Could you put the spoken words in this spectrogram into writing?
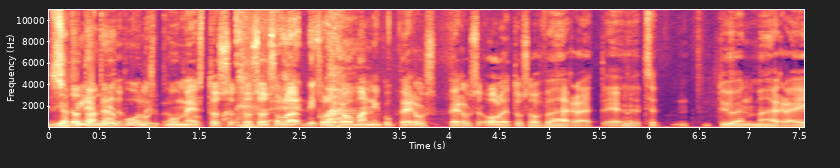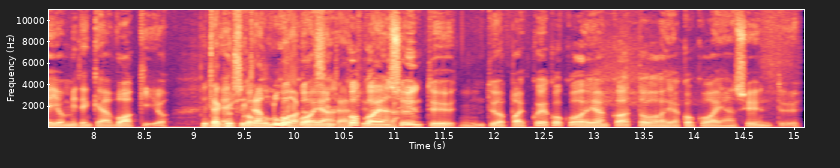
Ja sidotaan pidetään niin- puoli... Mun, mun mielestä tuossa on sulla, sulla Rooman niin kuin perus, perusoletus on väärä, että, mm. että se työn määrä ei ole mitenkään vakio. Pitääkö Et sitä koko, luoda koko ajan, sitä Koko ajan työtä? syntyy mm. työpaikkoja, koko ajan katoaa ja koko ajan syntyy.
